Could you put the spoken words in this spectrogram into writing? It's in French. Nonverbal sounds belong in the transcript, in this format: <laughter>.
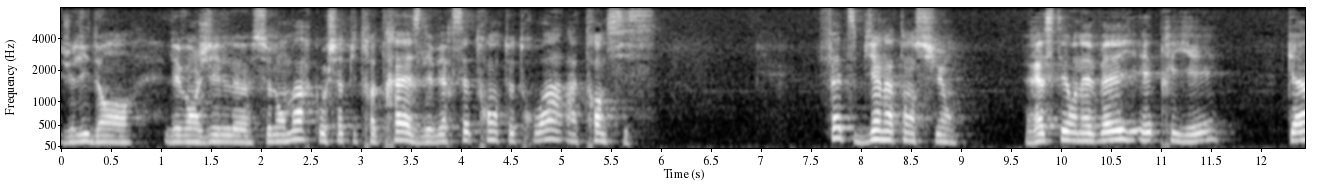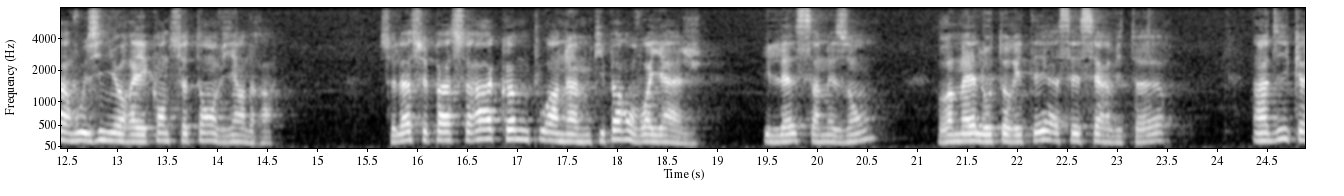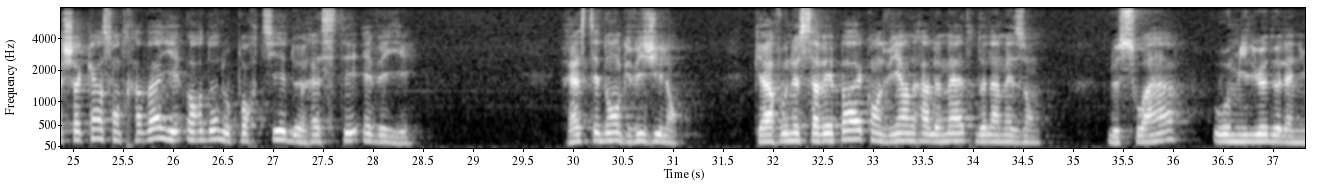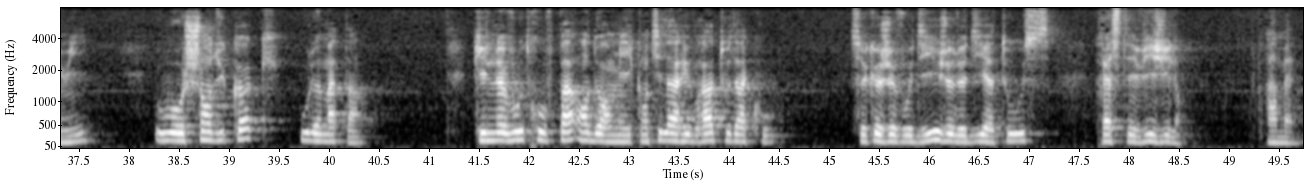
Je lis dans l'Évangile selon Marc au chapitre 13, les versets 33 à 36. Faites bien attention, restez en éveil et priez, car vous ignorez quand ce temps viendra. Cela se passera comme pour un homme qui part en voyage. Il laisse sa maison, remet l'autorité à ses serviteurs, indique à chacun son travail et ordonne au portier de rester éveillé. Restez donc vigilants, car vous ne savez pas quand viendra le maître de la maison, le soir ou au milieu de la nuit, ou au chant du coq ou le matin. Qu'il ne vous trouve pas endormi quand il arrivera tout à coup. Ce que je vous dis, je le dis à tous, restez vigilants. Amen.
